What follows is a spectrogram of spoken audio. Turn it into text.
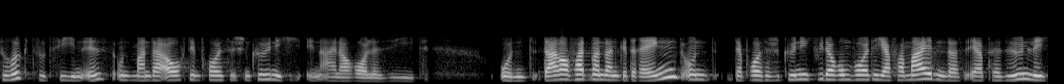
zurückzuziehen ist und man da auch den preußischen König in einer Rolle sieht. Und darauf hat man dann gedrängt und der preußische König wiederum wollte ja vermeiden, dass er persönlich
